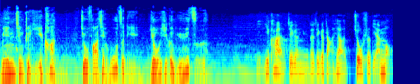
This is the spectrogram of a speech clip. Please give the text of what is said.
民警这一看，就发现屋子里有一个女子。一看这个女的这个长相就是严某。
